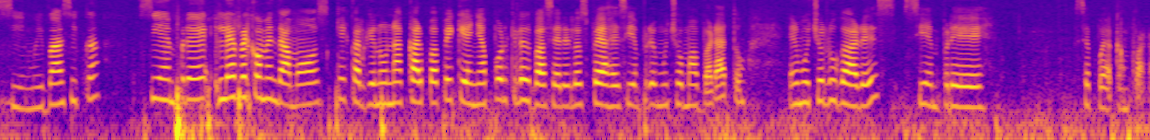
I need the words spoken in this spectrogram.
sí muy básica siempre les recomendamos que carguen una carpa pequeña porque les va a hacer el hospedaje siempre mucho más barato en muchos lugares siempre se puede acampar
